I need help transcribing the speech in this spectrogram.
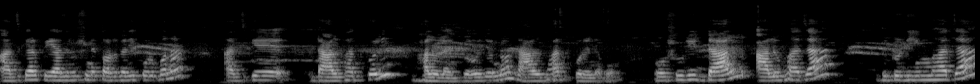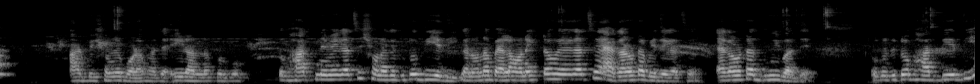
আজকে আর পেঁয়াজ রসুনের তরকারি করব না। আজকে ডাল ভাত করি, ভালো লাগবে। ওই জন্য ডাল ভাত করে নেব। মসুরির ডাল, আলু ভাজা, দুটো ডিম ভাজা আর বেসনের বড়া ভাজা, এই রান্না করব। তো ভাত নেমে গেছে, সোনাকে দুটো দিয়ে দিই। কেননা বেলা অনেকটা হয়ে গেছে, এগারোটা বেজে গেছে, এগারোটা দুই বাজে। ওকে দুটো ভাত দিয়ে দিই,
